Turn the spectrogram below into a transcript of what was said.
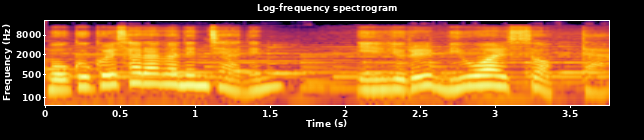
모국을 사랑하는 자는 인류를 미워할 수 없다.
